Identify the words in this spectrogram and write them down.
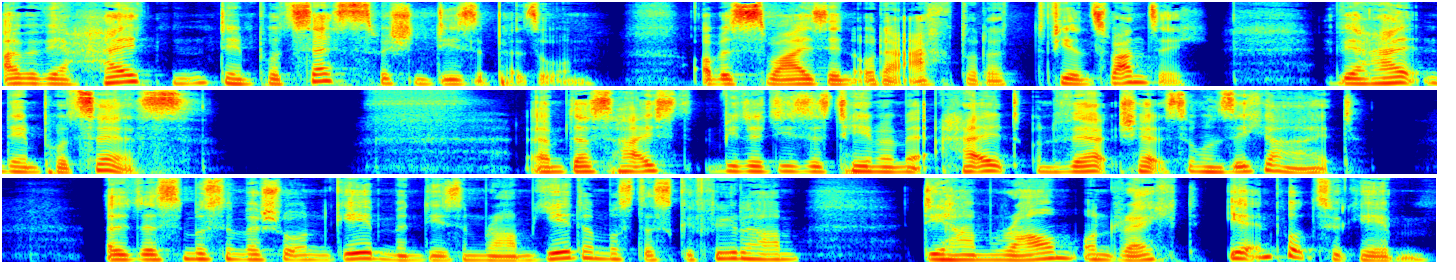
Aber wir halten den Prozess zwischen diese Personen, ob es zwei sind oder acht oder 24. Wir halten den Prozess. Ähm, das heißt wieder dieses Thema mit Halt und Wertschätzung und Sicherheit. Also das müssen wir schon geben in diesem Raum. Jeder muss das Gefühl haben, die haben Raum und Recht, ihr Input zu geben.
